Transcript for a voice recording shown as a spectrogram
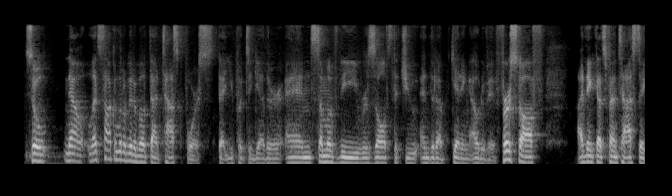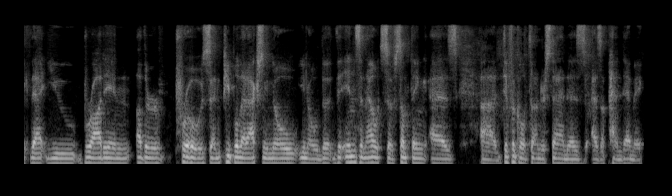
So now, let's talk a little bit about that task force that you put together and some of the results that you ended up getting out of it. First off, I think that's fantastic that you brought in other pros and people that actually know, you know, the the ins and outs of something as uh, difficult to understand as as a pandemic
